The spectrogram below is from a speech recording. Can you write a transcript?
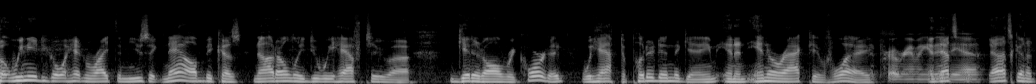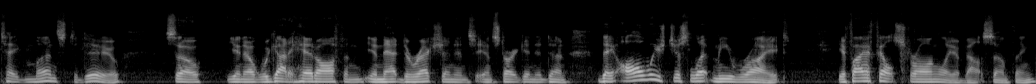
But we need to go ahead and write the music now because not only do we have to uh, get it all recorded, we have to put it in the game in an interactive way. The programming and that's, yeah. that's going to take months to do. So, you know, we got to head off in, in that direction and, and start getting it done. They always just let me write if I felt strongly about something.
